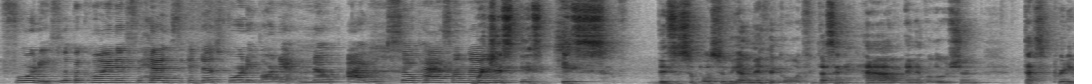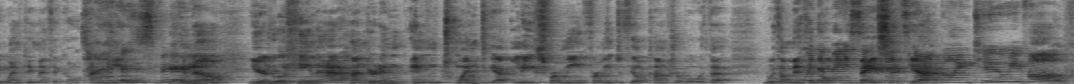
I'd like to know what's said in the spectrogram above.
40. Flip a coin if heads, it does 40 more damage. Nope, I would so pass on that. Which is is is this is supposed to be a mythical. If it doesn't have an evolution, that's pretty wimpy mythical. I mean, is very- you know, you're looking at 120 at least for me for me to feel comfortable with a with a with mythical a basic, that's yeah. not going to evolve.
